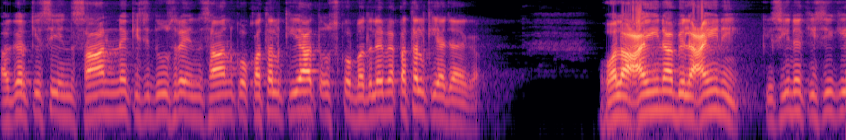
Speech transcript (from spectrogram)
اگر کسی انسان نے کسی دوسرے انسان کو قتل کیا تو اس کو بدلے میں قتل کیا جائے گا۔ ولعین بلعینی کسی نے کسی کی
